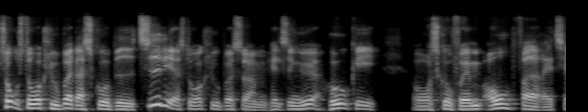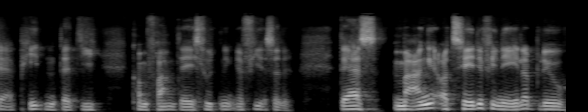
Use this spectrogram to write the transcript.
to store klubber, der skubbede tidligere store klubber som Helsingør, HG, Aarhus KFM og Fredericia af pinden, da de kom frem der i slutningen af 80'erne. Deres mange og tætte finaler blev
